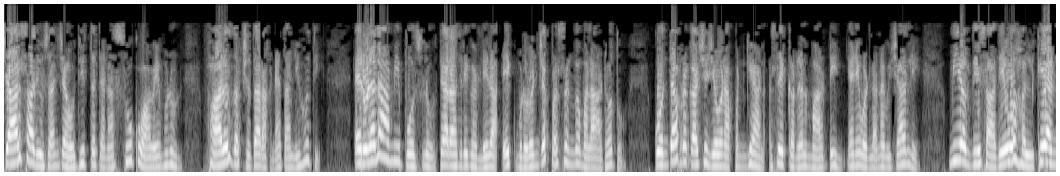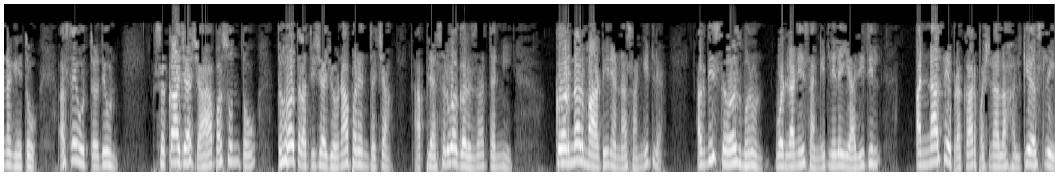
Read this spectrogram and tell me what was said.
चार सहा दिवसांच्या अवधीत तर त्यांना सुख व्हावे म्हणून फारच दक्षता राखण्यात आली होती. एरोड्याला आम्ही पोहोचलो त्या रात्री घडलेला एक मनोरंजक प्रसंग मला आठवतो. कोणत्या प्रकारचे जेवण आपण घ्याल असे कर्नल मार्टिन यांनी वडिलांना विचारले. मी अगदी साधे व हलके अन्न घेतो असे उत्तर देऊन सकाळच्या चहापासून तो तहत रात्रीच्या जेवणापर्यंतच्या आपल्या सर्व गरजा त्यांनी कर्नल मार्टिन यांना सांगितल्या. अगदी सहज म्हणून वडिलांनी सांगितलेल्या यादीतील अन्नाचे प्रकार पचनाला हलके असले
